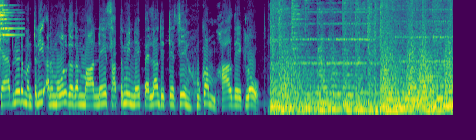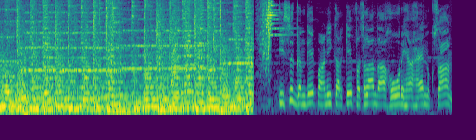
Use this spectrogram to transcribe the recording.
ਕੈਬਨਿਟ ਮੰਤਰੀ ਅਨਮੋਲ ਗਗਨ ਮਾਨ ਨੇ 7 ਮਹੀਨੇ ਪਹਿਲਾਂ ਦਿੱਤੇ ਸੀ ਹੁਕਮ। ਹਾਲ ਦੇਖ ਲਓ। ਇਸ ਗੰਦੇ ਪਾਣੀ ਕਰਕੇ ਫਸਲਾਂ ਦਾ ਹੋ ਰਿਹਾ ਹੈ ਨੁਕਸਾਨ।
